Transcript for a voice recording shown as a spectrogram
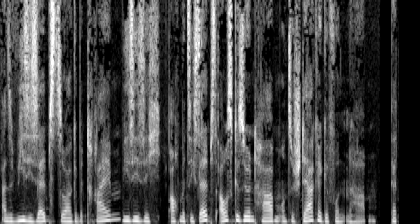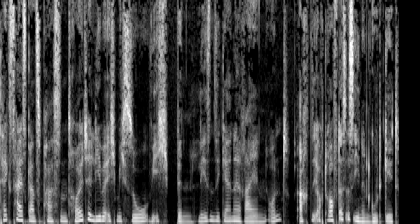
also wie sie Selbstsorge betreiben, wie sie sich auch mit sich selbst ausgesöhnt haben und zu Stärke gefunden haben. Der Text heißt ganz passend, heute liebe ich mich so, wie ich bin. Lesen Sie gerne rein und achten Sie auch darauf, dass es Ihnen gut geht.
